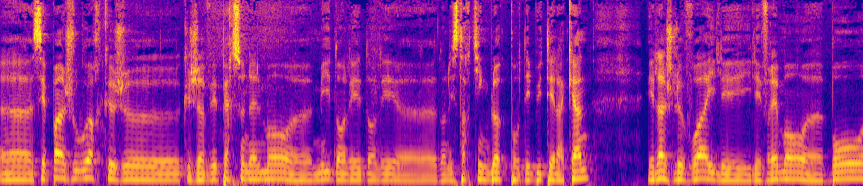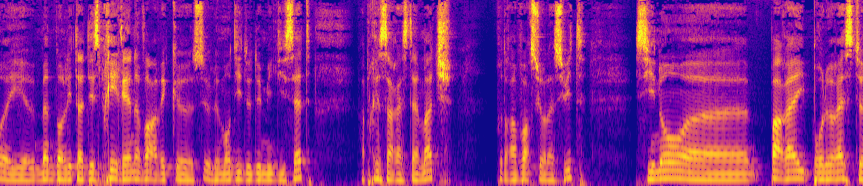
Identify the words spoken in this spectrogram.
Euh, c'est pas un joueur que je que j'avais personnellement euh, mis dans les dans les euh, dans les starting blocks pour débuter la canne. Et là, je le vois, il est il est vraiment euh, bon et euh, même dans l'état d'esprit, rien à voir avec euh, le Mandy de 2017. Après, ça reste un match. Faudra voir sur la suite. Sinon, euh, pareil pour le reste.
